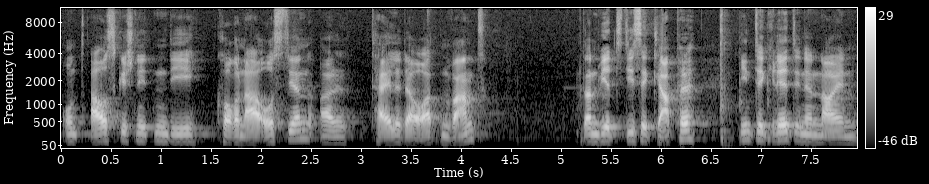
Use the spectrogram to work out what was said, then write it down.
und ausgeschnitten die Koronarostien, all Teile der Aortenwand. Dann wird diese Klappe integriert in einen neuen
